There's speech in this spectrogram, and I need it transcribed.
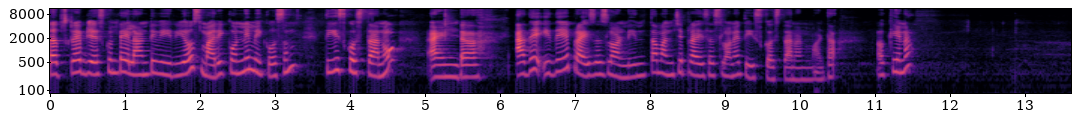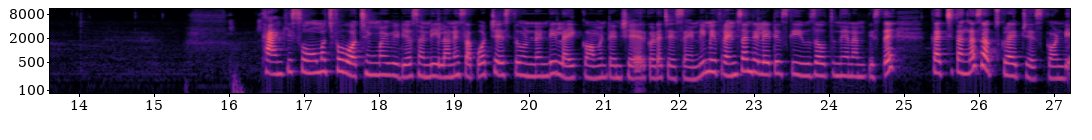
సబ్స్క్రైబ్ చేసుకుంటే ఇలాంటి వీడియోస్ మరికొన్ని మీకోసం తీసుకొస్తాను. అండ్ అదే ఇదే ప్రైసెస్లో అండి. ఇంత మంచి ప్రైసెస్లోనే తీసుకొస్తానమాట ఓకేనా? Thank you so much for watching my videos అండి. ఇలానే సపోర్ట్ చేస్తూ ఉండండి. లైక్ కామెంట్ అండ్ షేర్ కూడా చేసేయండి. మీ ఫ్రెండ్స్ అండ్ రిలేటివ్స్కి యూజ్ అవుతుంది అని అనిపిస్తే ఖచ్చితంగా సబ్స్క్రైబ్ చేసుకోండి.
